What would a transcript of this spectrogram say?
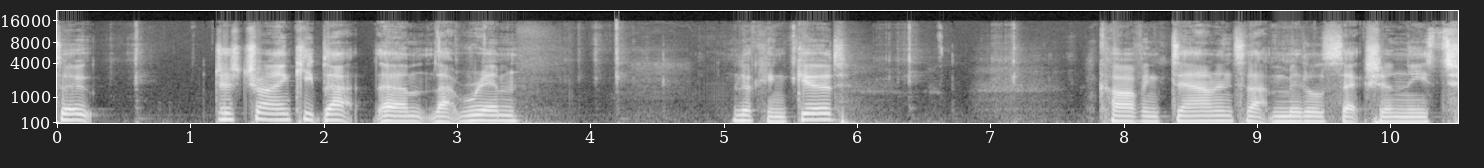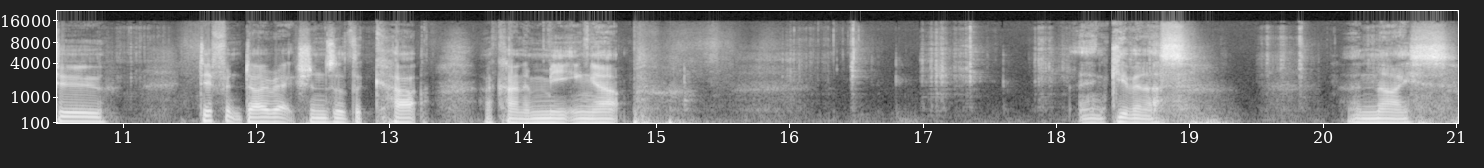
So just try and keep that um, that rim looking good. Carving down into that middle section, these two different directions of the cut are kind of meeting up and giving us a nice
